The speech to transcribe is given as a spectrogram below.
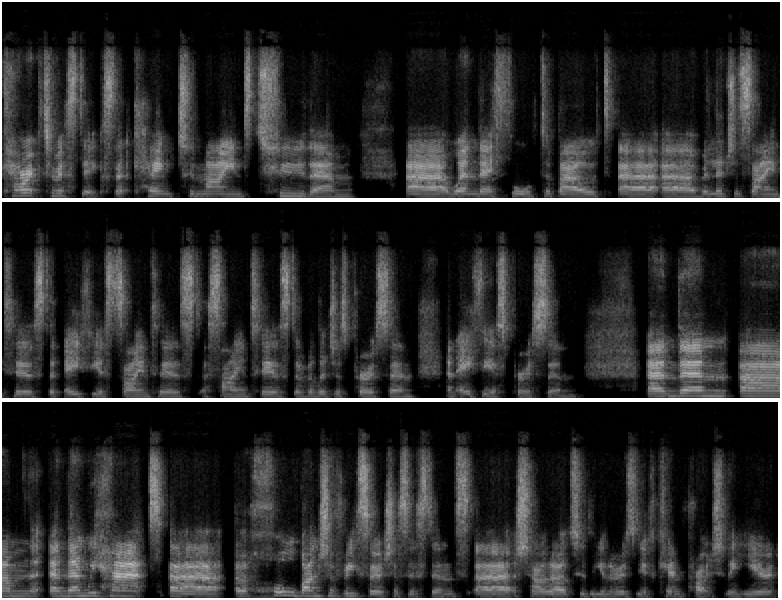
characteristics that came to mind to them uh, when they thought about uh, a religious scientist, an atheist scientist, a scientist, a religious person, an atheist person and then um, and then we had uh, a whole bunch of research assistants. Uh, shout out to the University of Kent partially here,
